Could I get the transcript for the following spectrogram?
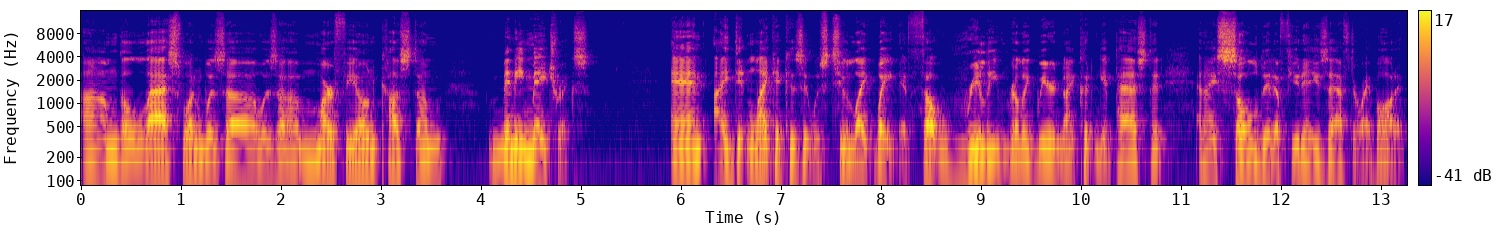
Um, the last one was uh, was a Marfione Custom Mini Matrix, and I didn't like it because it was too lightweight. It felt really, really weird, and I couldn't get past it. And I sold it a few days after I bought it.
